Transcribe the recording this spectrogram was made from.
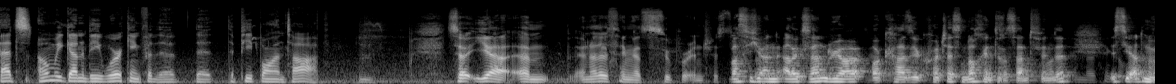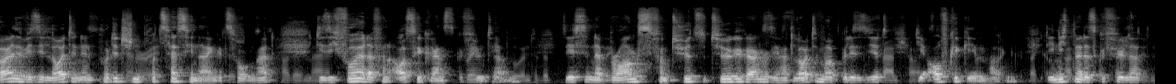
that's only going to be working for the, the, the people on top. So yeah, um, Was ich an Alexandria Ocasio-Cortez noch interessant finde, ist die Art und Weise, wie sie Leute in den politischen Prozess hineingezogen hat, die sich vorher davon ausgegrenzt gefühlt haben. Sie ist in der Bronx von Tür zu Tür gegangen, sie hat Leute mobilisiert, die aufgegeben hatten, die nicht mehr das Gefühl hatten,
